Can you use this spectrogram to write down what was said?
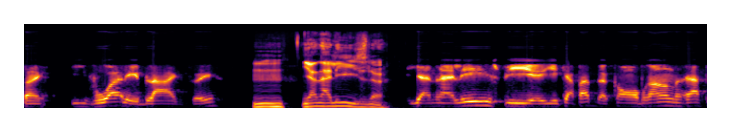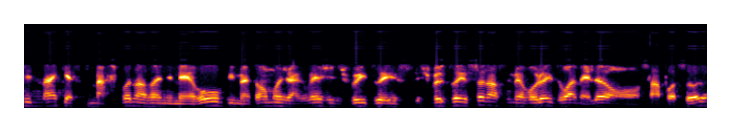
un, il voit les blagues, tu sais. Hmm. Il analyse, là. Il analyse, puis il est capable de comprendre rapidement qu'est-ce qui marche pas dans un numéro. Puis, mettons, moi, j'arrivais, j'ai dit, je veux dire, je veux dire ça dans ce numéro-là. Il dit, ouais, mais là, on sent pas ça, là.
